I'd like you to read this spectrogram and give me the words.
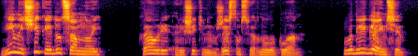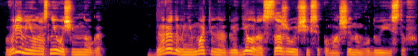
Вим и Чика идут со мной. Каури решительным жестом свернула план. Выдвигаемся. Времени у нас не очень много. Дорадо внимательно оглядел рассаживающихся по машинам вудуистов.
